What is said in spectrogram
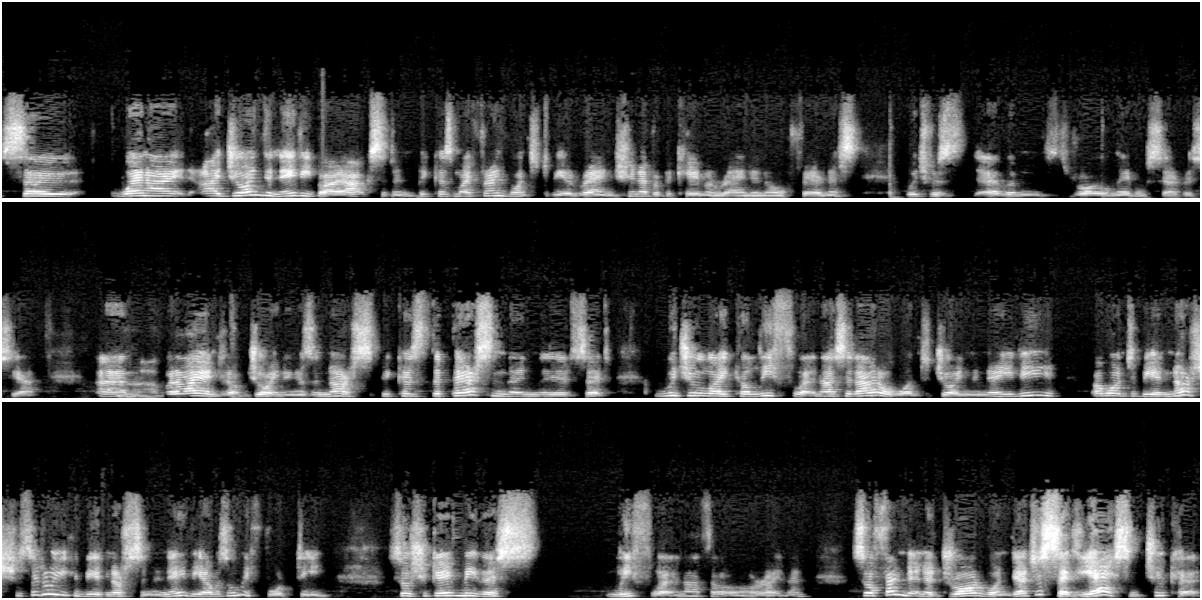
So when I, I joined the Navy by accident because my friend wanted to be a Wren. She never became a Wren, in all fairness, which was a Women's Royal Naval Service, yeah. Um, mm-hmm. But I ended up joining as a nurse because the person there said, Would you like a leaflet? And I said, I don't want to join the Navy. I want to be a nurse. She said, Oh, you can be a nurse in the Navy. I was only 14. So she gave me this leaflet, and I thought, oh, All right then. So I found it in a drawer one day. I just said yes and took it.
